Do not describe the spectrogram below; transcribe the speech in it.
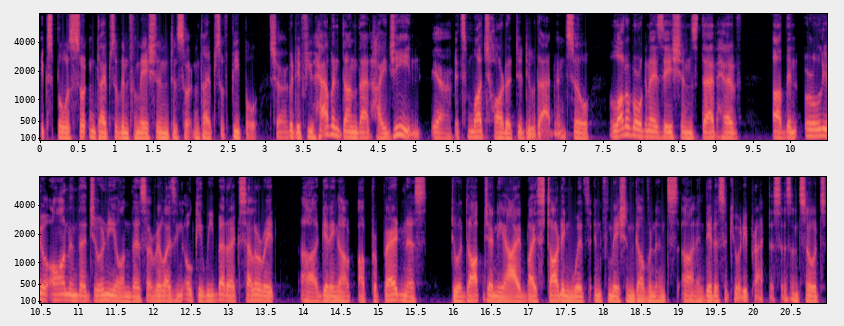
expose certain types of information to certain types of people. Sure. But if you haven't done that hygiene, Yeah. it's much harder to do that. And so a lot of organizations that have uh, been earlier on in their journey on this are realizing, okay, we better accelerate uh, getting our, our preparedness to adopt Gen AI by starting with information governance uh, and data security practices. And so it's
